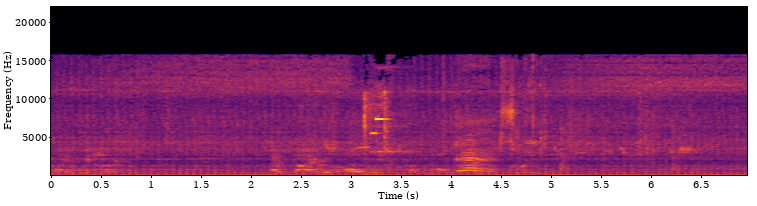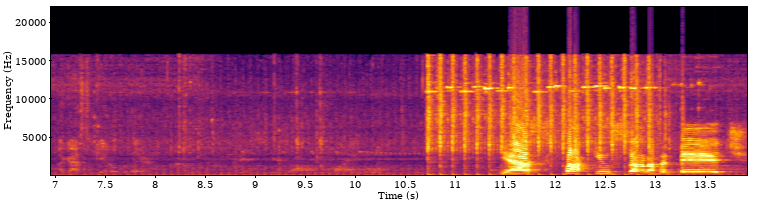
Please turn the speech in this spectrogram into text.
What have we learned? Empires always come home. Yeah, sweet. I got to get over there. This is our final. Yes, fuck you son of a bitch.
